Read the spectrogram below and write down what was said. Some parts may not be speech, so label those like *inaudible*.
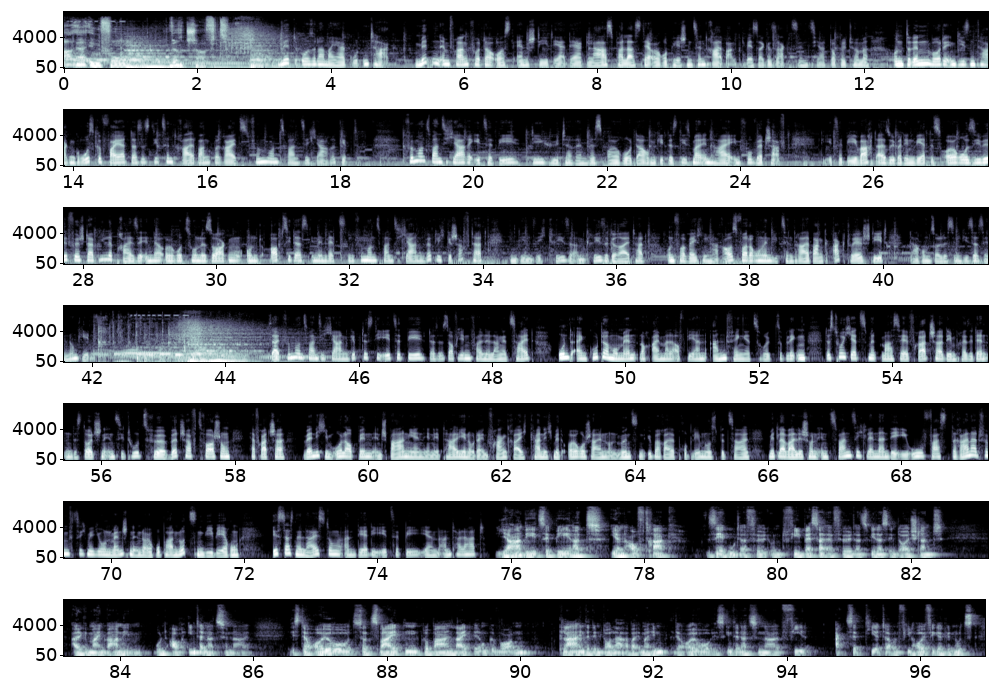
HR Info Wirtschaft. Mit Ursula Mayer, guten Tag. Mitten im Frankfurter Ostend steht er, der Glaspalast der Europäischen Zentralbank. Besser gesagt sind es ja Doppeltürme. Und drin wurde in diesen Tagen groß gefeiert, dass es die Zentralbank bereits 25 Jahre gibt. 25 Jahre EZB, die Hüterin des Euro. Darum geht es diesmal in HR Info Wirtschaft. Die EZB wacht also über den Wert des Euro. Sie will für stabile Preise in der Eurozone sorgen. Und ob sie das in den letzten 25 Jahren wirklich geschafft hat, in denen sich Krise an Krise gereiht hat und vor welchen Herausforderungen die Zentralbank aktuell steht, darum soll es in dieser Sendung gehen. Seit 25 Jahren gibt es die EZB, das ist auf jeden Fall eine lange Zeit und ein guter Moment, noch einmal auf deren Anfänge zurückzublicken. Das tue ich jetzt mit Marcel Fratscher, dem Präsidenten des Deutschen Instituts für Wirtschaftsforschung. Herr Fratscher, wenn ich im Urlaub bin, in Spanien, in Italien oder in Frankreich, kann ich mit Euroscheinen und Münzen überall problemlos bezahlen. Mittlerweile schon in 20 Ländern der EU, fast 350 Millionen Menschen in Europa nutzen die Währung. Ist das eine Leistung, an der die EZB ihren Anteil hat? Ja, die EZB hat ihren Auftrag sehr gut erfüllt und viel besser erfüllt, als wir das in Deutschland allgemein wahrnehmen. Und auch international ist der Euro zur zweiten globalen Leitwährung geworden. Klar hinter dem Dollar, aber immerhin. Der Euro ist international viel akzeptierter und viel häufiger genutzt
